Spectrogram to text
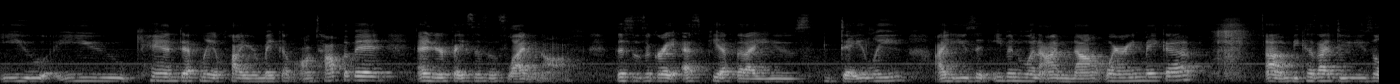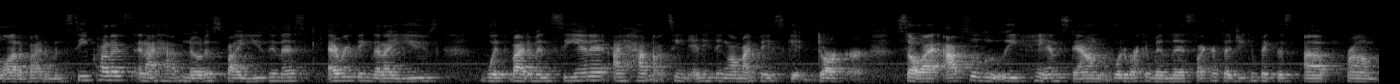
you you can definitely apply your makeup on top of it and your face isn't sliding off. This is a great SPF that I use daily. I use it even when I'm not wearing makeup um, because I do use a lot of vitamin C products and I have noticed by using this everything that I use with vitamin C in it, I have not seen anything on my face get darker. So I absolutely, hands down, would recommend this. Like I said, you can pick this up from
